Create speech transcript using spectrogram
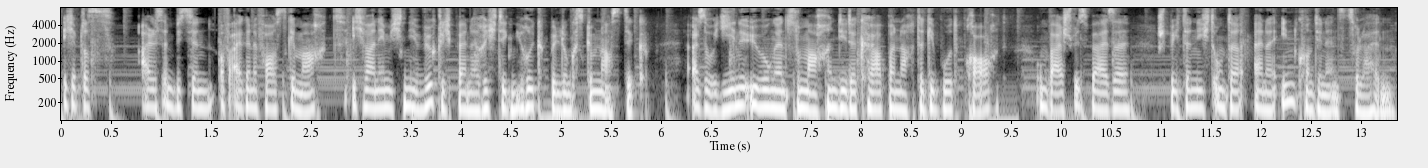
Ich habe das alles ein bisschen auf eigene Faust gemacht. Ich war nämlich nie wirklich bei einer richtigen Rückbildungsgymnastik. Also jene Übungen zu machen, die der Körper nach der Geburt braucht, um beispielsweise später nicht unter einer Inkontinenz zu leiden.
